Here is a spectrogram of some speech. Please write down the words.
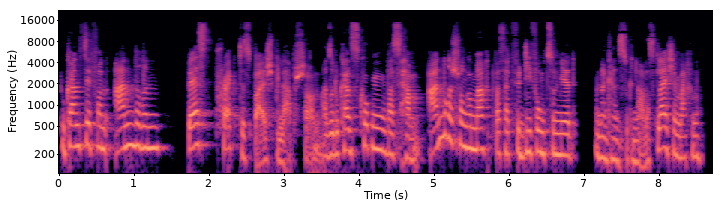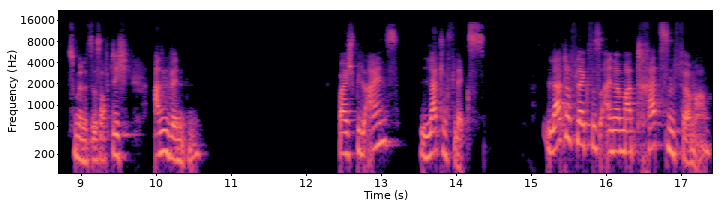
Du kannst dir von anderen Best Practice Beispiele abschauen. Also du kannst gucken, was haben andere schon gemacht, was hat für die funktioniert und dann kannst du genau das Gleiche machen, zumindest es auf dich anwenden. Beispiel 1, Latoflex. Latoflex ist eine Matratzenfirma.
